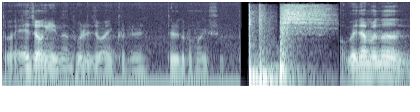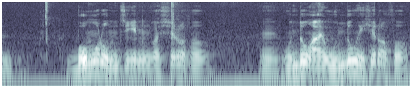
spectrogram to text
또 애정이 있는 돌리지 마이크를 들도록 하겠습니다. 왜냐면은 몸으로 움직이는 거 싫어서, 예, 운동 아니 운동이 싫어서,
